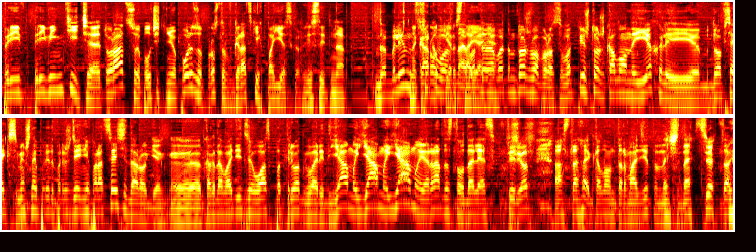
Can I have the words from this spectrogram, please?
при, привинтить эту рацию, получить у нее пользу просто в городских поездках, действительно? Да блин, На короткие. Вот э, расстояния. об этом тоже вопрос. Вот пишут, тоже колонны ехали, и до всяких смешных предупреждений в процессе дороги, э, когда водитель у вас патриот говорит ямы, ямы, ямы, и радостно удаляется вперед, остальная колонна тормозит и начинает все это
